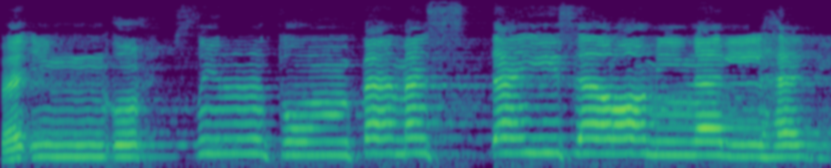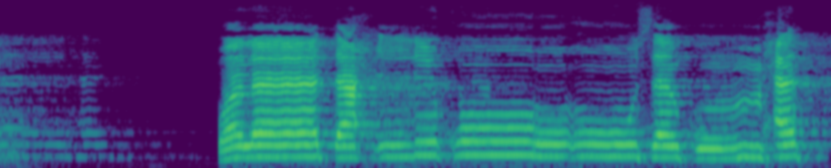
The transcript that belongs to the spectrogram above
فإن أحصرتم فما استيسر من الهدي. ولا تحلقوا رؤوسكم حتى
